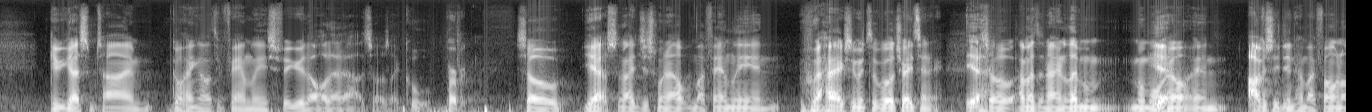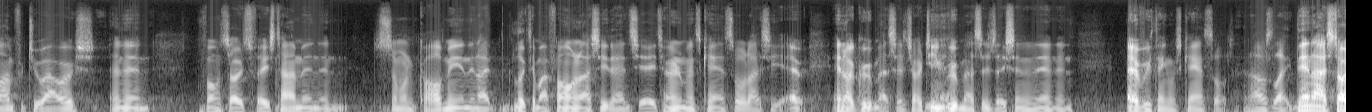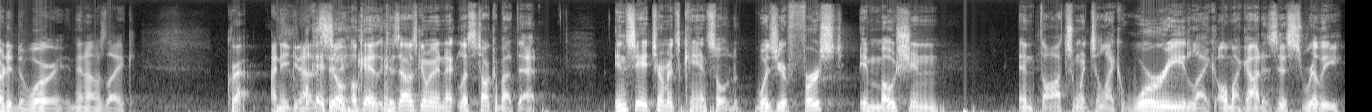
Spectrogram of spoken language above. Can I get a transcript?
give you guys some time, go hang out with your families, figure all that out." So I was like, "Cool." Perfect. So yeah, so I just went out with my family, and I actually went to the World Trade Center. Yeah. So I'm at the 9/11 memorial, and obviously didn't have my phone on for two hours, and then phone starts FaceTiming, and someone called me, and then I looked at my phone, and I see the NCAA tournaments canceled. I see ev- in our group message, our team Yeah. group message, they sent it in, and everything was canceled, and I was like, then I started to worry. Then I was like, crap, I need to get out Okay, of the so city. okay, because I was going to let's talk about that. NCAA tournaments canceled. Was your first emotion and thoughts went to like worry, like oh my god, is this really?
